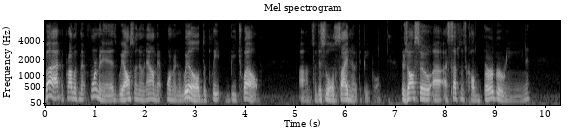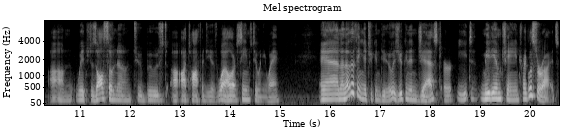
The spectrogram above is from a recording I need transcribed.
but the problem with metformin is we also know now metformin will deplete B12. Um, so just a little side note to people. There's also uh, a substance called berberine, um, which is also known to boost uh, autophagy as well, or seems to anyway. And another thing that you can do is you can ingest or eat medium chain triglycerides,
